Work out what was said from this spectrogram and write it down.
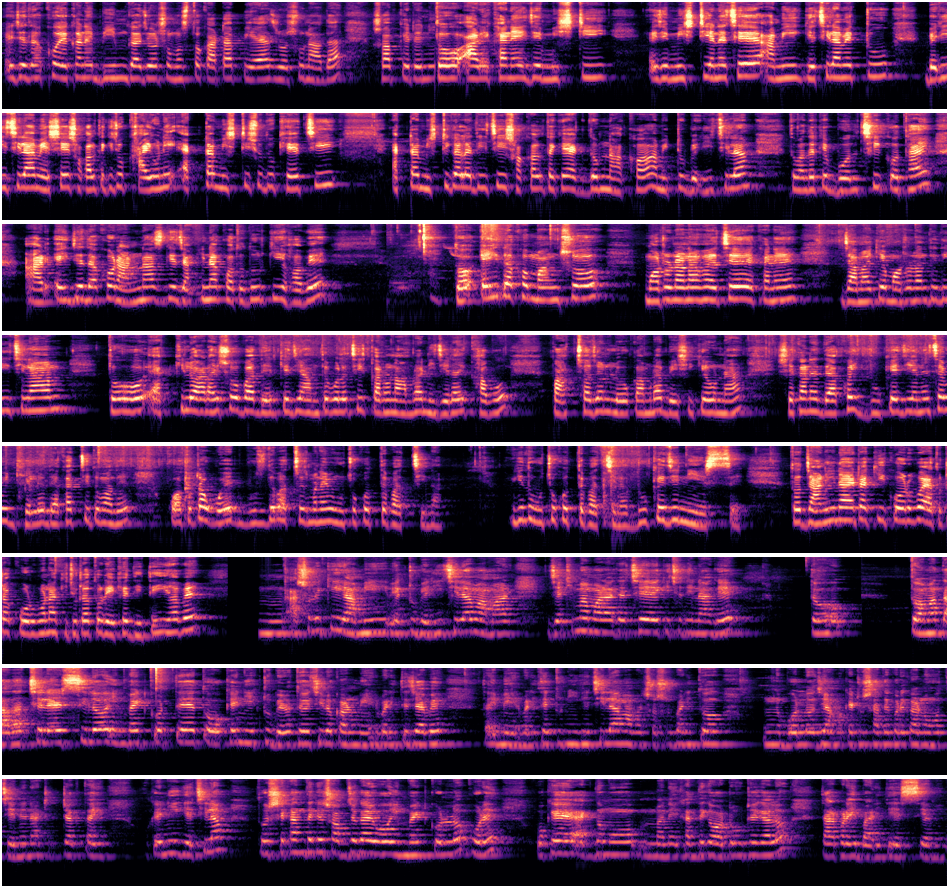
এই যে দেখো, এখানে বিম, গাজর, সমস্ত কাটা, পেঁয়াজ, রসুন, আদা সব কেটে নিই তো আর এখানে এই যে মিষ্টি, এই যে মিষ্টি এনেছে। আমি গেছিলাম একটু, বেরিয়েছিলাম, এসে সকাল থেকে কিছু খাইওনি। একটা মিষ্টি শুধু খেয়েছি, একটা মিষ্টি গালা দিয়েছি, সকাল থেকে একদম না খাওয়া। আমি একটু বেরিয়েছিলাম, তোমাদেরকে বলছি কোথায়। আর এই যে দেখো, রান্না আজকে জানি না কতদূর কি হবে। তো এই দেখো মাংস, মটন আনা হয়েছে এখানে। জামাইকে মটন আনতে দিয়েছিলাম। তো এক কিলো আড়াইশো বা দেড় কেজি আনতে বলেছি, কারণ আমরা নিজেরাই খাব। পাঁচ, ছজন লোক আমরা, বেশি কেউ না। সেখানে দেখো, এই দু কেজি এনেছে, আমি ঢেলে দেখাচ্ছি তোমাদের। কতটা ওয়েট বুঝতে পারছ? মানে আমি উঁচু করতে পারছি না। আমি কিন্তু উঁচু করতে পারছি না। দু কেজি নিয়ে এসছে। তো জানি না এটা কি করব, এতটা করব না, কিছুটা তো রেখে দিতেই হবে। আসলে কি আমি একটু বেরিয়েছিলাম আমার জেঠিমা মারা গেছে কিছুদিন আগে। তো তো আমার দাদার ছেলে এসেছিল ইনভাইট করতে। তো ওকে নিয়ে একটু বেরোতে হয়েছিল কারণ মেয়ের বাড়িতে যাবে। তাই মেয়ের বাড়িতে একটু নিয়ে গেছিলাম। আমার শ্বশুরবাড়ি তো বলল যে আমাকে একটু সাথে করে কারণ ও চেনে না ঠিকঠাক, তাই ওকে নিয়ে গেছিলাম। তো সেখান থেকে সব জায়গায় ও ইনভাইট করল করে ওকে একদম ও মানে এখান থেকে অটো উঠে গেল। তারপরে এই বাড়িতে এসেছি আমি।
